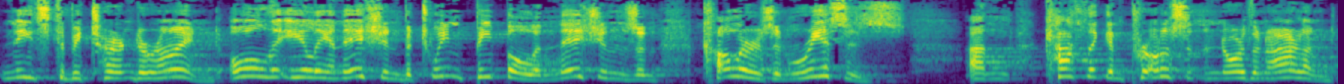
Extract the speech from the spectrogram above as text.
needs to be turned around. All the alienation between people and nations and colours and races and Catholic and Protestant in Northern Ireland,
